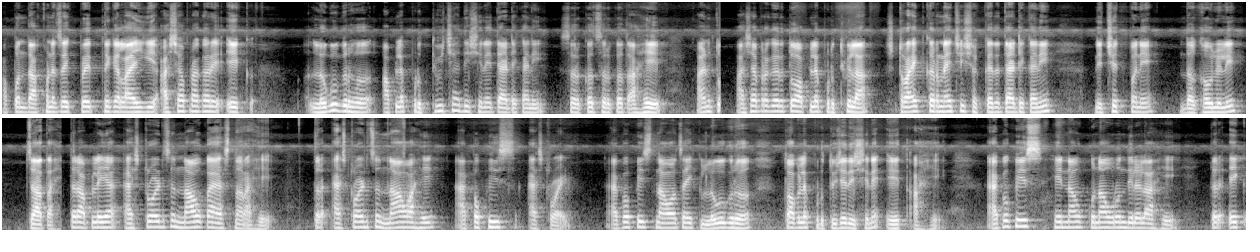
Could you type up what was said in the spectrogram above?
आपण दाखवण्याचा एक प्रयत्न केला आहे की अशा प्रकारे एक लघुग्रह आपल्या पृथ्वीच्या दिशेने त्या ठिकाणी सरकत सरकत आहे. आणि तो अशा प्रकारे तो आपल्या पृथ्वीला स्ट्राईक करण्याची शक्यता त्या ठिकाणी निश्चितपणे दाखवलेली जात आहे. तर आपल्या या ॲस्ट्रॉईडचं नाव काय असणार आहे? तर ॲस्ट्रॉईडचं नाव आहे ॲपोफिस ॲस्ट्रॉईड ॲपोफिस नावाचा एक लघुग्रह तो आपल्या पृथ्वीच्या दिशेने येत आहे. ॲपोफिस हे नाव कुणावरून दिलेलं आहे? तर एक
